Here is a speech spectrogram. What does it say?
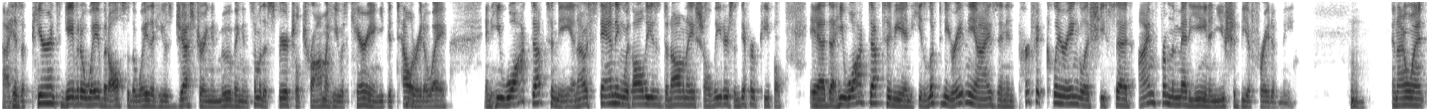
Uh, his appearance gave it away, but also the way that he was gesturing and moving, and some of the spiritual trauma he was carrying, you could tell right away. And he walked up to me, and I was standing with all these denominational leaders and different people. And uh, he walked up to me and he looked me right in the eyes. And in perfect, clear English, he said, I'm from the Medellin, and you should be afraid of me. Hmm. And I went,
